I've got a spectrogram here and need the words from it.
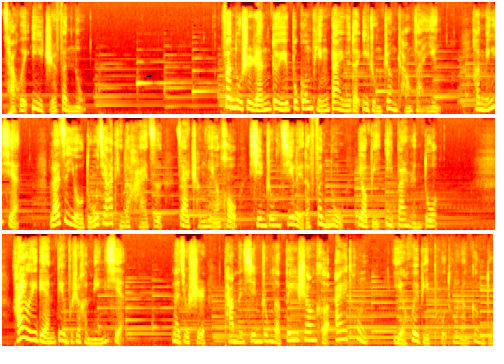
才会一直愤怒。愤怒是人对于不公平待遇的一种正常反应。很明显，来自有毒家庭的孩子在成年后心中积累的愤怒要比一般人多。还有一点并不是很明显。那就是他们心中的悲伤和哀痛也会比普通人更多。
